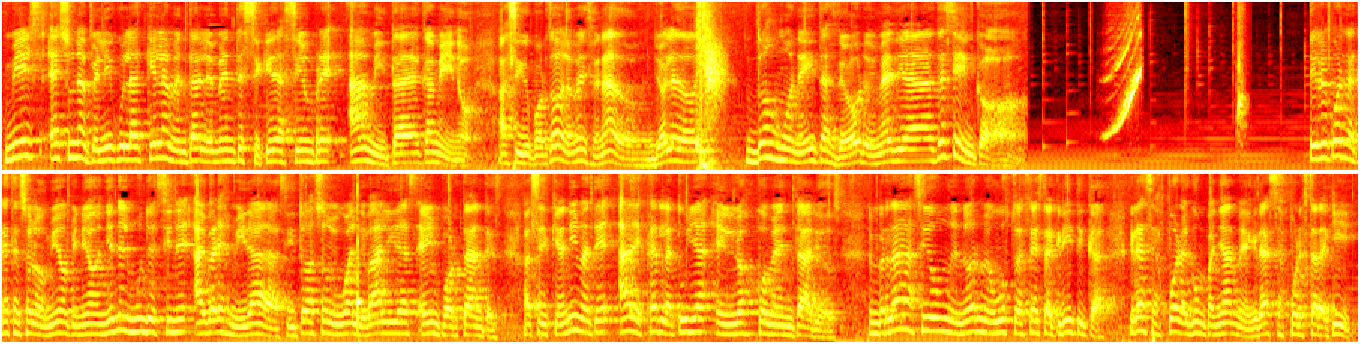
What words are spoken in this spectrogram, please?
Mills es una película que lamentablemente se queda siempre a mitad de camino, así que por todo lo mencionado, yo le doy dos moneditas de oro y media de 5. Y recuerda que esta es solo mi opinión y en el mundo del cine hay varias miradas y todas son igual de válidas e importantes, así que anímate a dejar la tuya en los comentarios. En verdad ha sido un enorme gusto hacer esta crítica, gracias por acompañarme, gracias por estar aquí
